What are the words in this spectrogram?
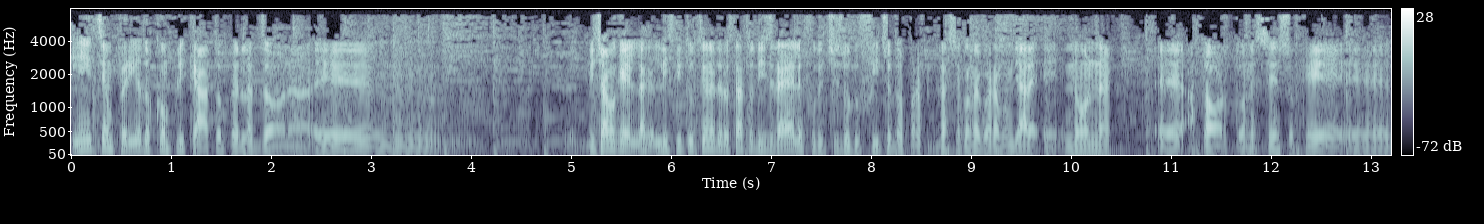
inizia un periodo complicato per la zona. Ehm, diciamo che la, l'istituzione dello Stato di Israele fu deciso d'ufficio dopo la seconda guerra mondiale e non eh, a torto, nel senso che eh,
